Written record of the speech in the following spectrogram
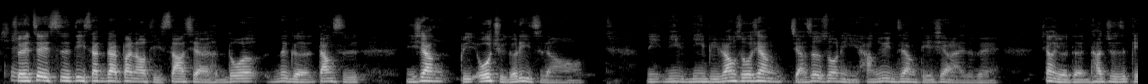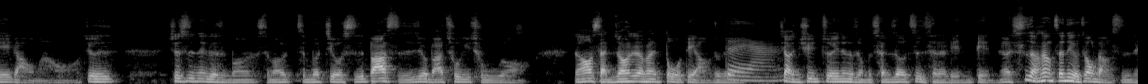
所以这次第三代半导体杀下来，很多那个当时，你像比我举个例子啦哦，你你你比方说像假设说你航运这样跌下来，对不对？像有的人他就是 gay 搞嘛哦，就是就是那个什么什么什么九十八十就把它出一出哦，然后散装就要把你剁掉，对不对？对啊。叫你去追那个什么成熟制成的连电，呃，市场上真的有这种老师呢，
